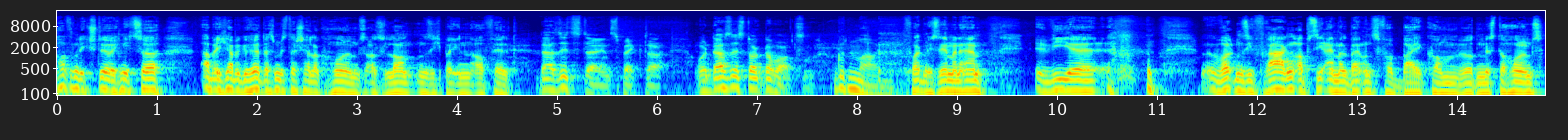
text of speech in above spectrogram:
Hoffentlich störe ich nicht, Sir, aber ich habe gehört, dass Mr. Sherlock Holmes aus London sich bei Ihnen aufhält. Da sitzt der Inspektor. Und das ist Dr. Watson. Guten Morgen. Freut mich sehr, meine Herren. Wir wollten Sie fragen, ob Sie einmal bei uns vorbeikommen würden, Mr. Holmes.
